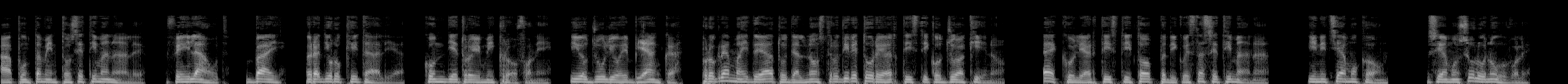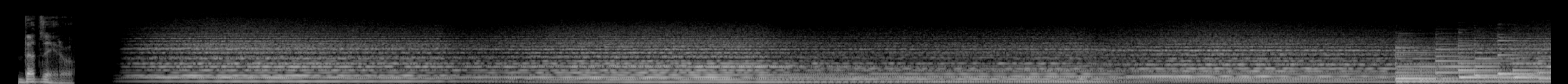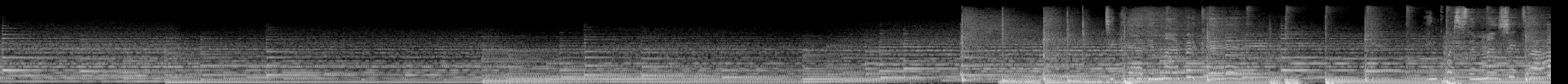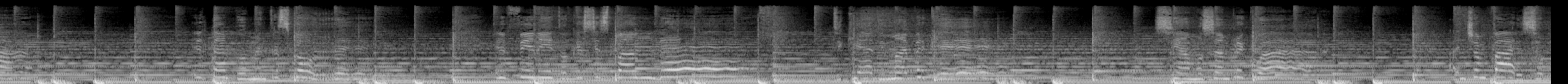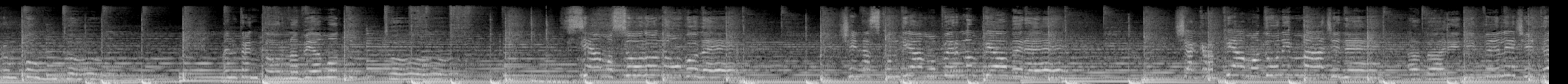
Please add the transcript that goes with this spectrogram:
Appuntamento settimanale, Fail Out, by Radio Rock Italia, con dietro i microfoni, io Giulio e Bianca, programma ideato dal nostro direttore artistico Gioacchino. Ecco gli artisti top di questa settimana. Iniziamo con Siamo solo nuvole. Da zero. Mentre scorre, infinito che si espande. Ti chiedi mai perché siamo sempre qua a inciampare sopra un punto, mentre intorno abbiamo tutto. Siamo solo nuvole ci nascondiamo per non piovere, ci aggrappiamo ad un'immagine avari di felicità,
